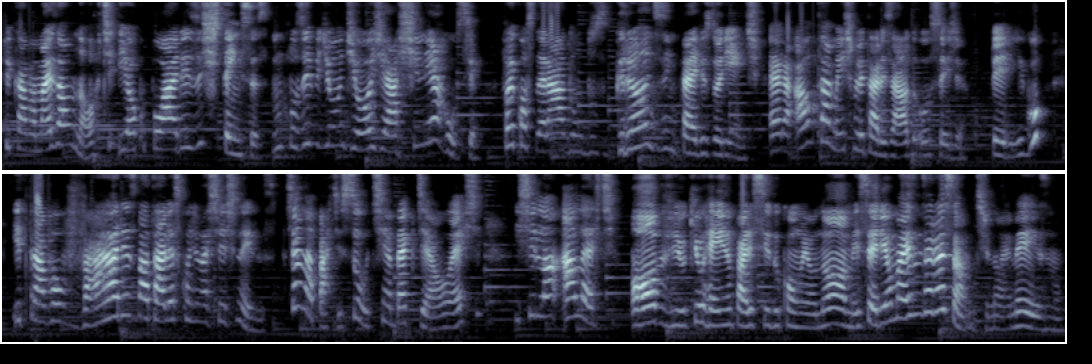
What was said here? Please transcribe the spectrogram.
ficava mais ao norte e ocupou áreas extensas, inclusive de onde hoje é a China e a Rússia. Foi considerado um dos grandes impérios do Oriente. Era altamente militarizado, ou seja, perigo, e travou várias batalhas com dinastias chinesas. Já na parte sul, tinha Baekje ao oeste Xilan a leste. Óbvio que o reino parecido com o meu nome seria o mais interessante, não é mesmo?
